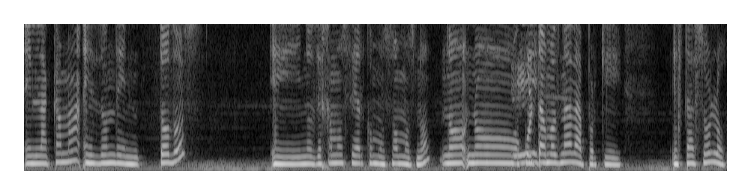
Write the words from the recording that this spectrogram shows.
en, la cama es donde todos eh, nos dejamos ser como somos, ¿no? No, no Sí. ocultamos nada porque estás solo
